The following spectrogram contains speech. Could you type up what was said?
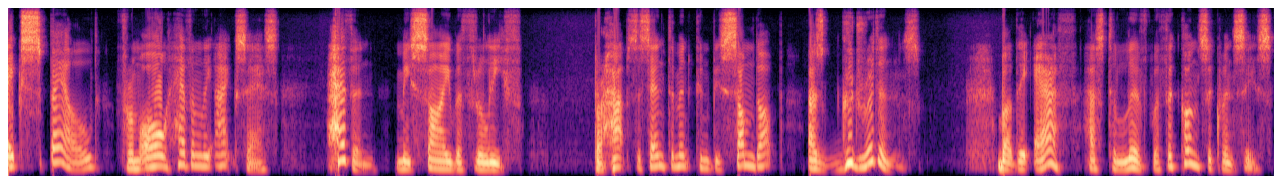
expelled from all heavenly access, heaven may sigh with relief. Perhaps the sentiment can be summed up as good riddance. But the earth has to live with the consequences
